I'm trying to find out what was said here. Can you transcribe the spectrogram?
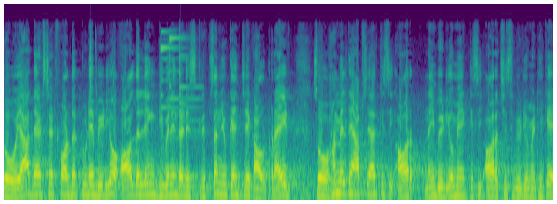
तो यार that's it for the today video all the link given in the description you can check out right so हम मिलते हैं आपसे यार किसी और नई वीडियो में, किसी और अच्छी सी वीडियो में, ठीक है?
